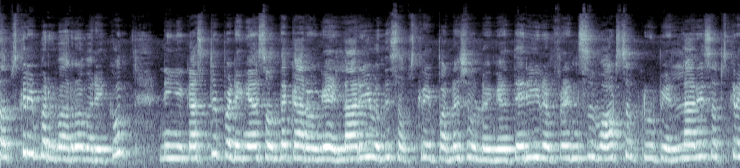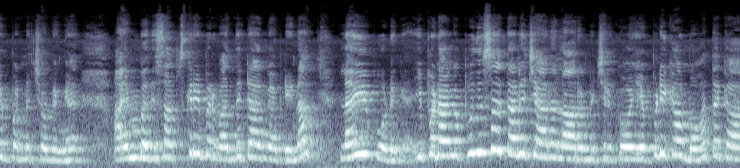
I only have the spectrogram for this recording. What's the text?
சப்ஸ்கிரைபர் வர்ற வரைக்கும் நீங்கள் கஷ்டப்படுங்க. சொந்தக்காரவங்க எல்லாரையும் வந்து சப்ஸ்கிரைப் பண்ண சொல்லுங்கள் தெரிகிற ஃப்ரெண்ட்ஸு வாட்ஸ்அப் குரூப் எல்லாரையும் சப்ஸ்கிரைப் பண்ண சொல்லுங்கள் ஐம்பது சப்ஸ்கிரைபர் வந்துட்டாங்க அப்படின்னா லைவ் போடுங்க. இப்போ நாங்கள் புதுசாக தானே சேனல் ஆரம்பிச்சிருக்கோம். எப்படிக்கா முகத்தை கா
